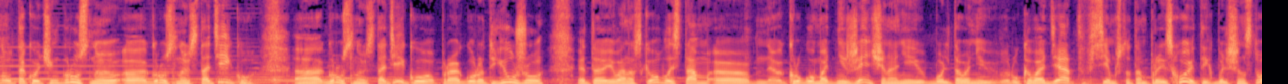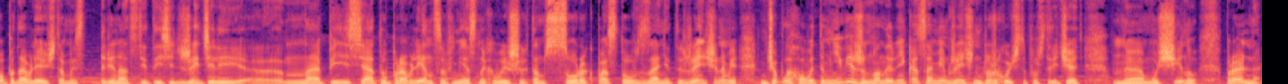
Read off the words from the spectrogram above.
ну, такую очень грустную, а, грустную статейку. а, грустную статейку про город Южу. Это Ивановская область. Там а, кругом одни женщины. Они, более того, они руководят всем, что там происходит. Их большинство, подавляющее, там из 13 тысяч жителей, э, на 50 управленцев местных высших, там 40 постов заняты женщинами. Ничего плохого в этом не вижу, но наверняка самим женщинам тоже хочется повстречать э, мужчину, правильно?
